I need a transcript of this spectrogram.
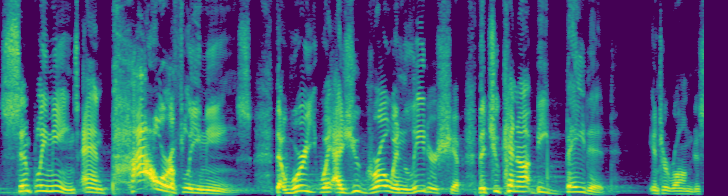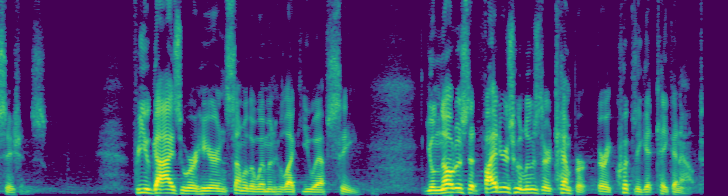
simply means and powerfully means that we're, as you grow in leadership, that you cannot be baited into wrong decisions. For you guys who are here and some of the women who like UFC, you'll notice that fighters who lose their temper very quickly get taken out.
